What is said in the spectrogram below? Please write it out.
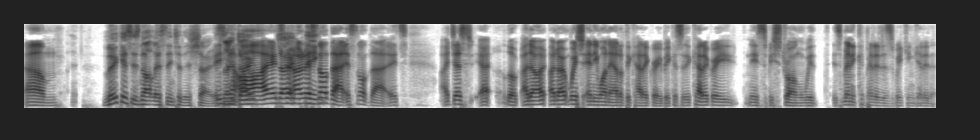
um, Lucas is not listening to this show, so yeah, don't. oh, it's, don't uh, it's not that. It's not that. It's I just uh, look. I don't I don't wish anyone out of the category because the category needs to be strong with as many competitors as we can get in it.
